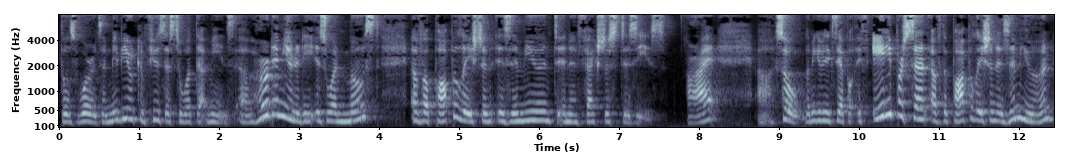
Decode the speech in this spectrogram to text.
those words, and maybe you're confused as to what that means. Uh, herd immunity is when most of a population is immune to an infectious disease. All right. Uh, so let me give you an example. If 80% of the population is immune,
